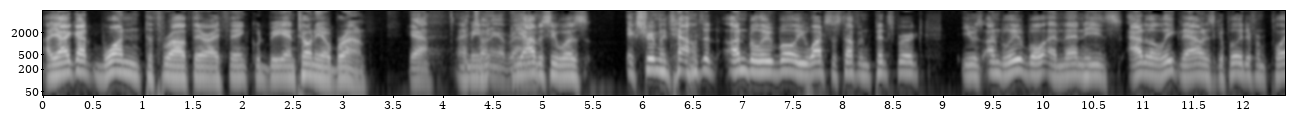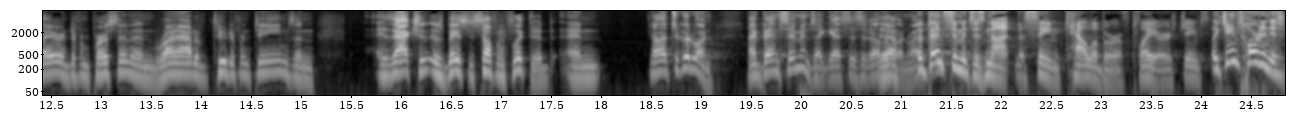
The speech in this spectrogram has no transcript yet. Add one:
I, I got one to throw out there. I think would be Antonio Brown. Yeah, I mean, Brown. he obviously was extremely talented, unbelievable. You watch the stuff in Pittsburgh; he was unbelievable, and then he's out of the league now, and he's a completely different player and different person, and run out of two different teams, and his action it was basically self inflicted. And No, that's a good one. I mean, Ben Simmons, I guess, is another Yeah. one, right? But Ben Simmons is not the same caliber of player as James. Like James Harden is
